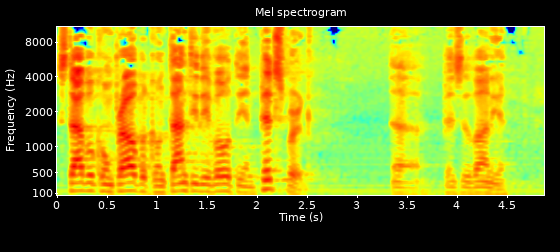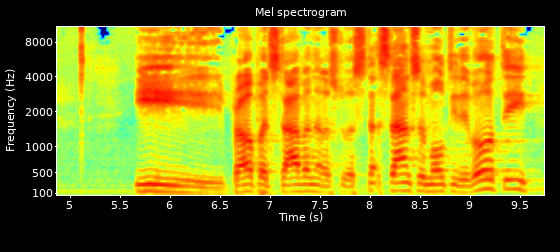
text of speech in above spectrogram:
stavo con Prabhupada con tanti devoti in Pittsburgh, uh, Pennsylvania, e Prabhupada stava nella sua stanza molti devoti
